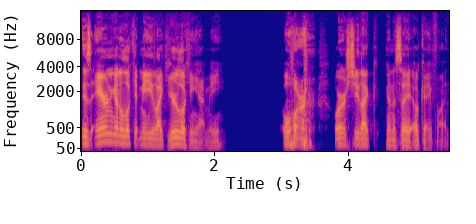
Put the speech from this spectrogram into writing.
is Aaron going to look at me like you're looking at me, or or is she like going to say okay, fine?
